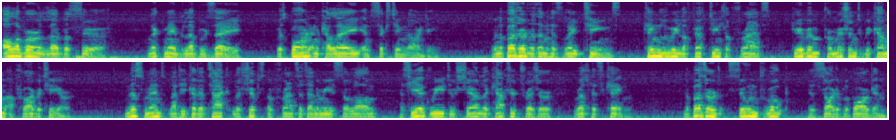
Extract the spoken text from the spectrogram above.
Oliver Levasseur, nicknamed Le Bouset, was born in Calais in 1690. When Le Buzzard was in his late teens, King Louis XV of France gave him permission to become a privateer. This meant that he could attack the ships of France's enemies so long as he agreed to share the captured treasure with his king. The buzzard soon broke his side of the bargain,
